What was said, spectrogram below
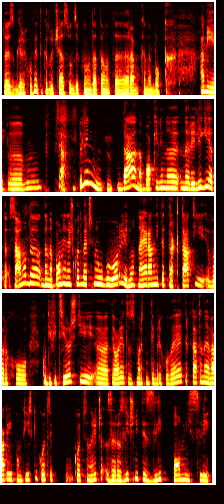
Тоест греховете като част от законодателната рамка на Бог. Ами, е, сега, дали да, на Бог или на, на религията. Само да, да напомня нещо, което вече сме го говорили. Един от най-ранните трактати върху кодифициращи е, теорията за смъртните грехове е трактата на Евагри и Понтийски, който се, който се нарича За различните зли помисли.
